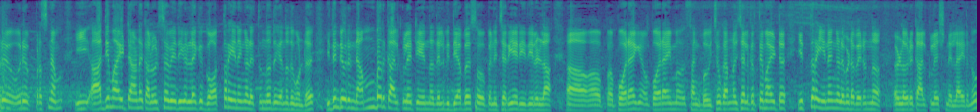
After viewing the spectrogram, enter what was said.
ഒരു ഒരു പ്രശ്നം ഈ ആദ്യമായിട്ടാണ് കലോത്സവ വേദികളിലേക്ക് ഗോത്ര ഇനങ്ങൾ എത്തുന്നത് എന്നതുകൊണ്ട് ഇതിന്റെ ഒരു നമ്പർ കാൽക്കുലേറ്റ് ചെയ്യുന്നതിൽ വിദ്യാഭ്യാസ വകുപ്പിന് ചെറിയ രീതിയിലുള്ള പോരായ്മ പോരായ്മ സംഭവിച്ചു. കാരണം വെച്ചാൽ കൃത്യമായിട്ട് ഇത്ര ഇനങ്ങൾ ഇവിടെ വരുന്ന ഉള്ള ഒരു കാൽക്കുലേഷൻ ഇല്ലായിരുന്നു.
